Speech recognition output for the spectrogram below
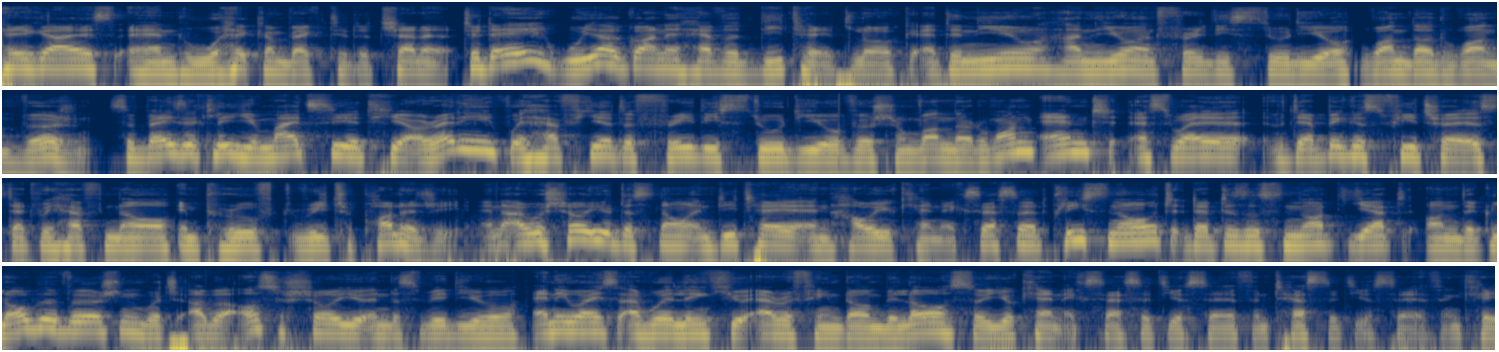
Hey guys and welcome back to the channel. Today we are gonna have a detailed look at the new Hunyuan 3D Studio 1.1 version. So basically you might see it here already. We have here the 3D Studio version 1.1 and as well their biggest feature is that we have now improved retopology. And I will show you this now in detail and how you can access it. Please note that this is not yet on the global version which I will also show you in this video. Anyways, I will link you everything down below so you can access it yourself and test it yourself in case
